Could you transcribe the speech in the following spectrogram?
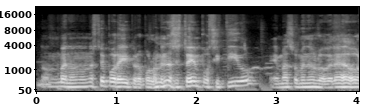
no, bueno, no estoy por ahí, pero por lo menos estoy en positivo. He más o menos logrado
